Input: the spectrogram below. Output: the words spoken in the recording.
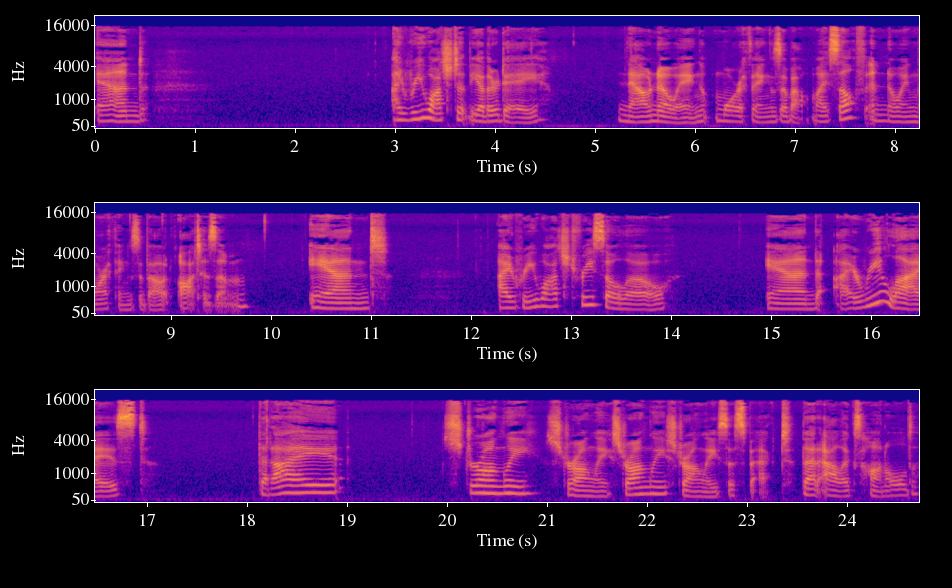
And I rewatched it the other day, now knowing more things about myself and knowing more things about autism. And I rewatched Free Solo and I realized that I strongly, strongly, strongly, strongly suspect that Alex Honnold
